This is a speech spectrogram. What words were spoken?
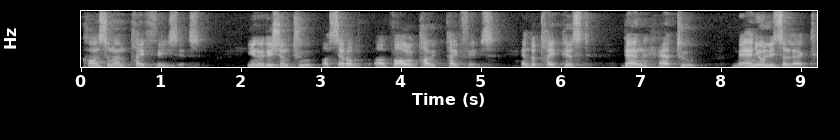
consonant typefaces in addition to a set of uh, vowel typeface. And the typist then had to manually select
